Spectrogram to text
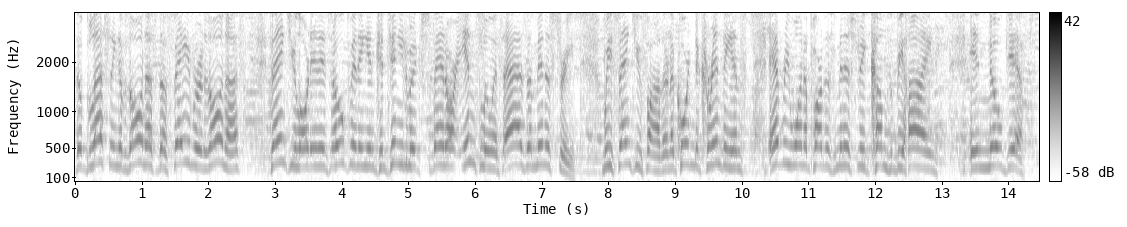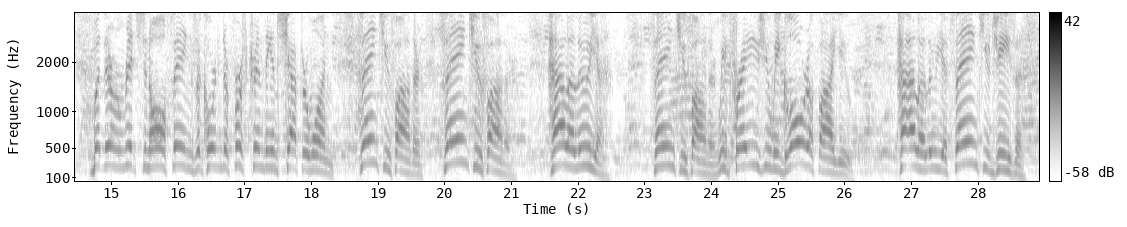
The blessing is on us, the favor is on us. Thank you, Lord, and it's opening and continue to expand our influence as a ministry. We thank you, Father. And according to Corinthians, everyone a part of this ministry comes behind in no gift but they're enriched in all things according to 1 Corinthians chapter 1. Thank you, Father. Thank you, Father. Hallelujah. Thank you, Father. We praise you. We glorify you. Hallelujah. Thank you, Jesus.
